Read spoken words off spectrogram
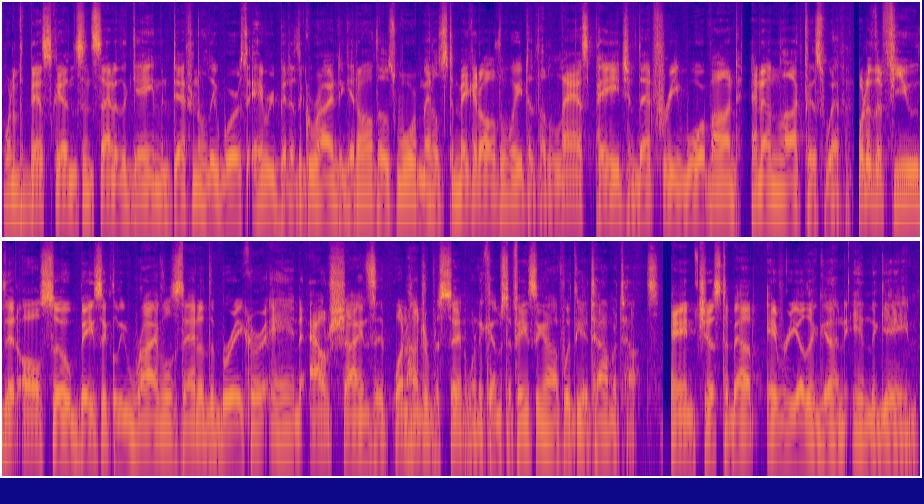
One of the best guns inside of the game and definitely worth every bit of the grind to get all those war medals to make it all the way to the last page of that free war bond and unlock this weapon. One of the few that also basically rivals that of the Breaker and outshines it 100% when it comes to facing off with the automatons. And just about every other gun in the game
